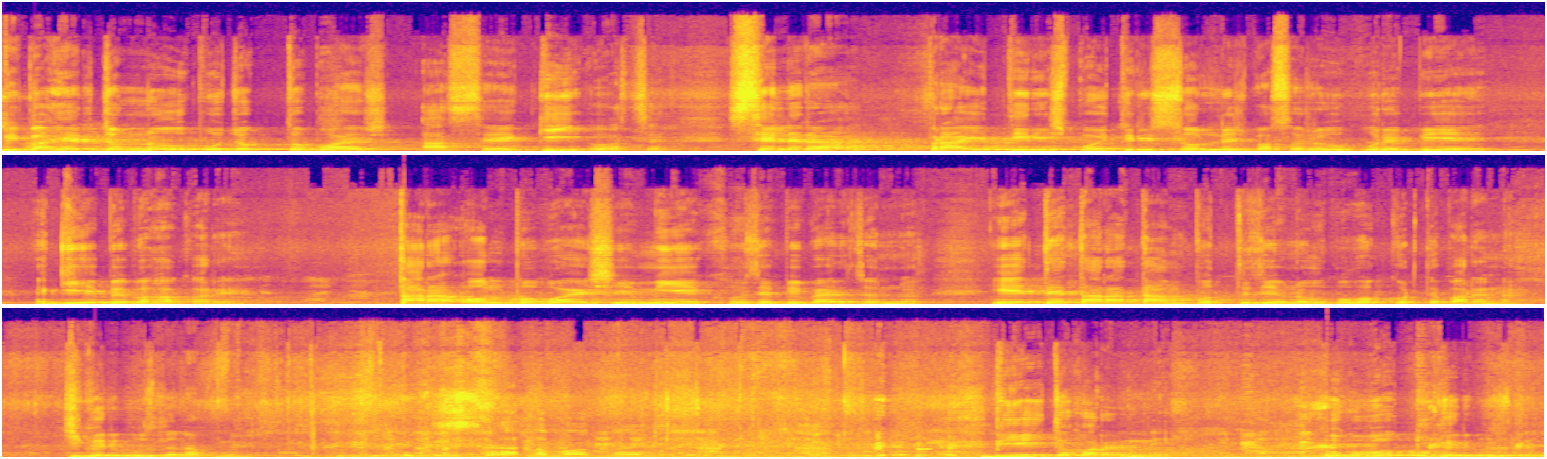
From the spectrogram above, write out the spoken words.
বিবাহের জন্য উপযুক্ত বয়স আছে কি? ও আচ্ছা। ছেলেরা প্রায় তিরিশ, পঁয়ত্রিশ, চল্লিশ বছরের উপরে বিয়ে, গিয়ে বিবাহ করে। তারা অল্প বয়সী মেয়ে খুঁজে বিবাহের জন্য। এতে তারা দাম্পত্য জীবন উপভোগ করতে পারে না। কি করে বুঝলেন আপনি? বিয়েই তো করেননি। উপভোগ কি করে বুঝলেন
